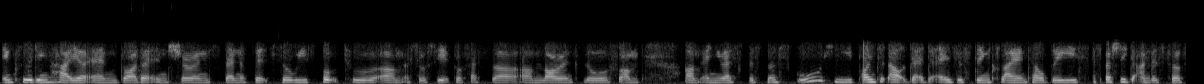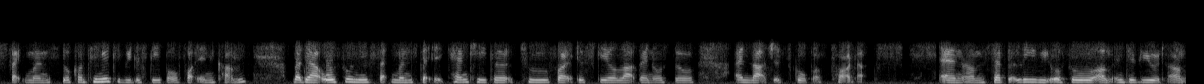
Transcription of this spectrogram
including higher and broader insurance benefits. So we spoke to um, Associate Professor um, Lawrence Loh from um, NUS Business School. He pointed out that the existing clientele base, especially the underserved segments, will continue to be the staple for income, but there are also new segments that it can cater to for it to scale up and also enlarge its scope of products. And um, separately, we also um, interviewed um,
